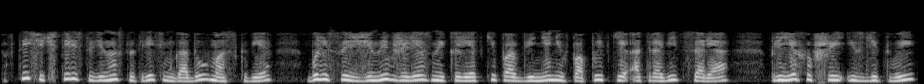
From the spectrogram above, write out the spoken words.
в 1493 году в Москве были сожжены в железной клетке по обвинению в попытке отравить царя, приехавший из Литвы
